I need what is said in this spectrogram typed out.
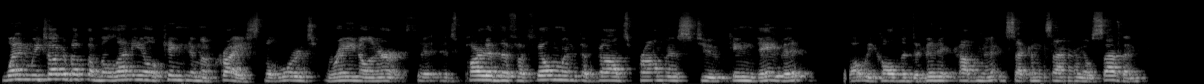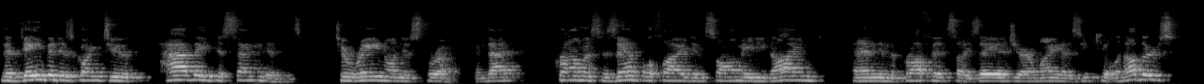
when we talk about the millennial kingdom of Christ, the Lord's reign on earth, it's part of the fulfillment of God's promise to King David, what we call the Davidic covenant in Second Samuel seven, that David is going to have a descendant to reign on his throne. And that promise is amplified in Psalm eighty-nine and in the prophets Isaiah, Jeremiah, Ezekiel, and others.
